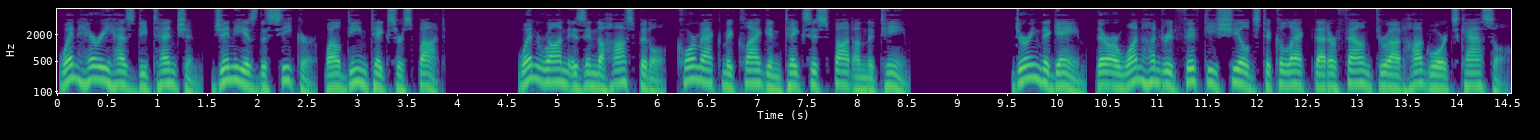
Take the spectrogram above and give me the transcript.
When Harry has detention, Ginny is the seeker, while Dean takes her spot. When Ron is in the hospital, Cormac McLaggen takes his spot on the team. During the game, there are 150 shields to collect that are found throughout Hogwarts Castle.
